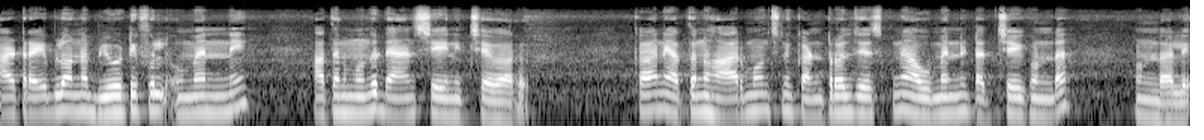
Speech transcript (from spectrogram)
ఆ ట్రైబ్లో ఉన్న బ్యూటిఫుల్ ఉమెన్ని అతని ముందు డ్యాన్స్ చేయనిచ్చేవారు. కానీ అతను హార్మోన్స్ని కంట్రోల్ చేసుకుని ఆ ఉమెన్ని టచ్ చేయకుండా ఉండాలి.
